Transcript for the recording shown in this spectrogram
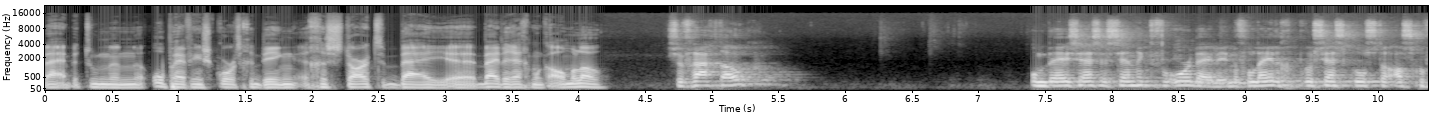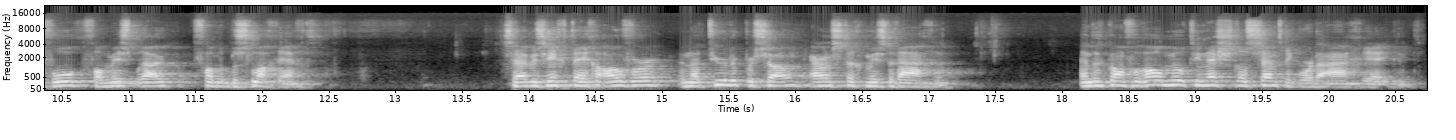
wij hebben toen een opheffingskortgeding gestart bij, bij de rechtbank Almelo. Ze vraagt ook om DSS en Centric te veroordelen in de volledige proceskosten als gevolg van misbruik van het beslagrecht. Ze hebben zich tegenover een natuurlijk persoon ernstig misdragen. En dat kan vooral multinational Centric worden aangerekend.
